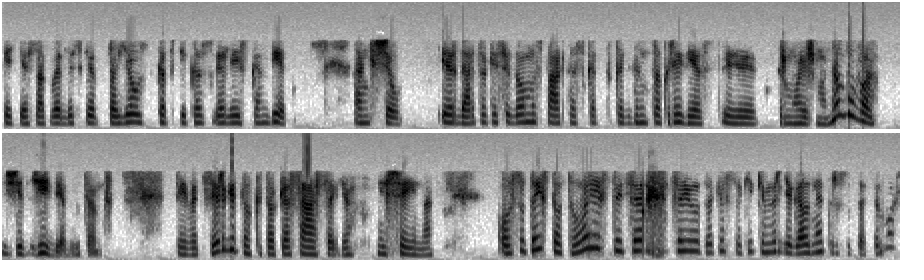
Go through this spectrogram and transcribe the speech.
tai tiesiog viski pajaust, kaip tik kas galės skambėti anksčiau. Ir dar tokis įdomus faktas, kad, kad Vinco Krevės e, pirmoji žmona buvo žydė būtent. Tai va irgi tokia, tokia sąsaja išeina. O su tais totoriais, tai čia, čia jau tokia, sakykime, irgi gal net ir sutapimas,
